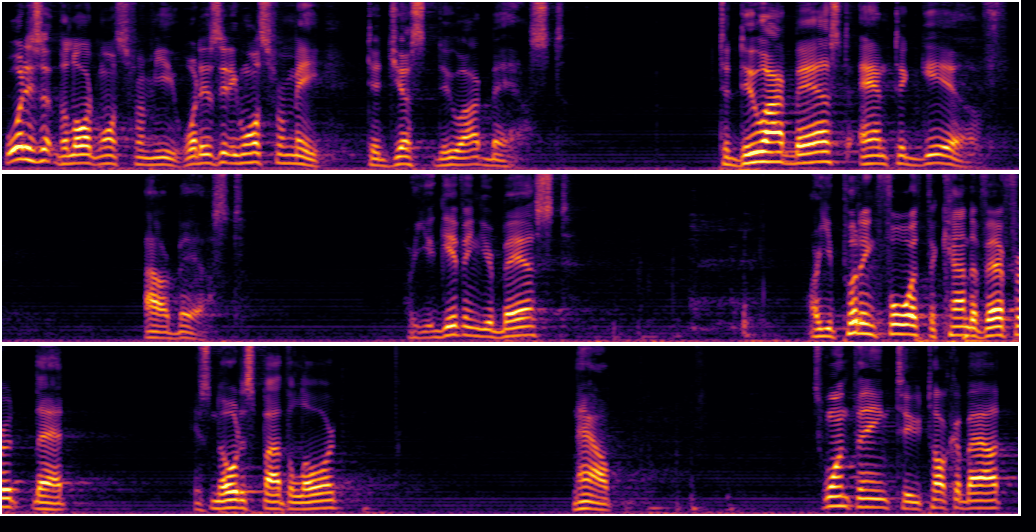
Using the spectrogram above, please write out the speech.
What is it the Lord wants from you? What is it He wants from me? To just do our best. To do our best and to give our best. Are you giving your best? Are you putting forth the kind of effort that is noticed by the Lord? Now, it's one thing to talk about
